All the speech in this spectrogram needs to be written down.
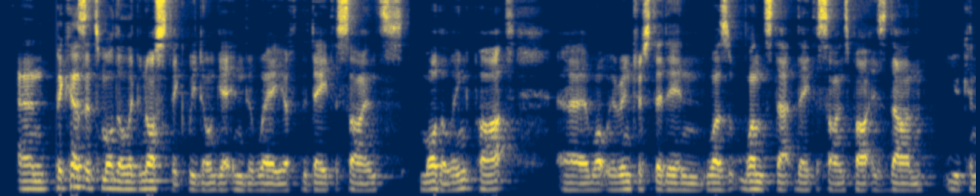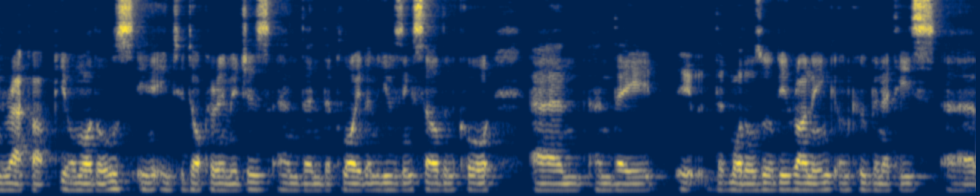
and because it's model agnostic, we don't get in the way of the data science modeling part. Uh, what we're interested in was once that data science part is done, you can wrap up your models in, into Docker images and then deploy them using Seldon Core, and and they it, the models will be running on Kubernetes uh,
